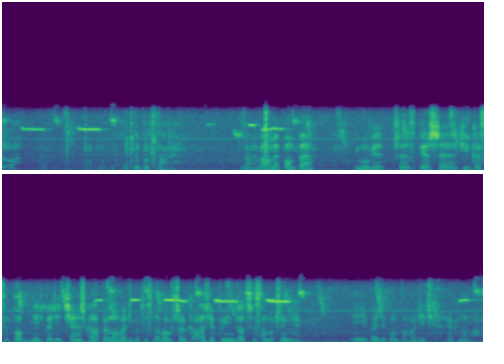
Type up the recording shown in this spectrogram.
do, do podstawy. Zalewamy pompę i mówię, przez pierwsze kilkaset podnieć będzie ciężko na pewno chodzi, bo to jest nowa uszczelka, ona się później dotrze samoczynnie i będzie pompa chodzić jak nowa.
